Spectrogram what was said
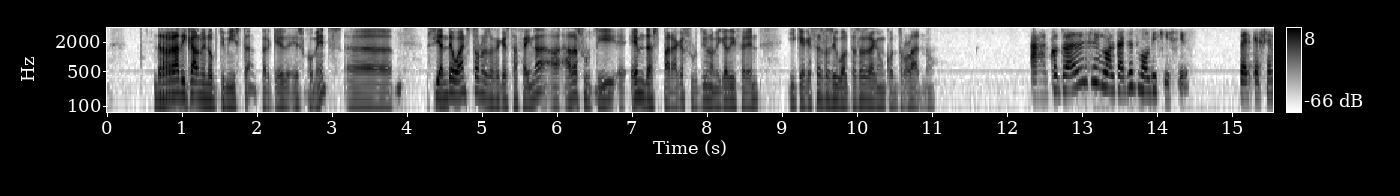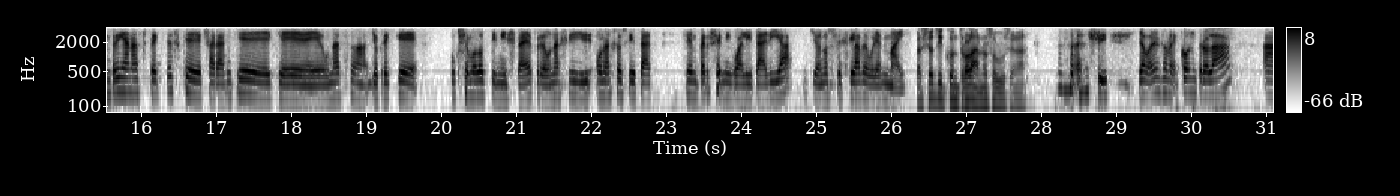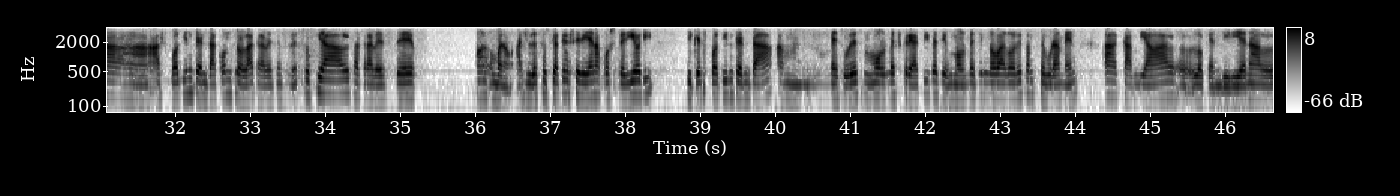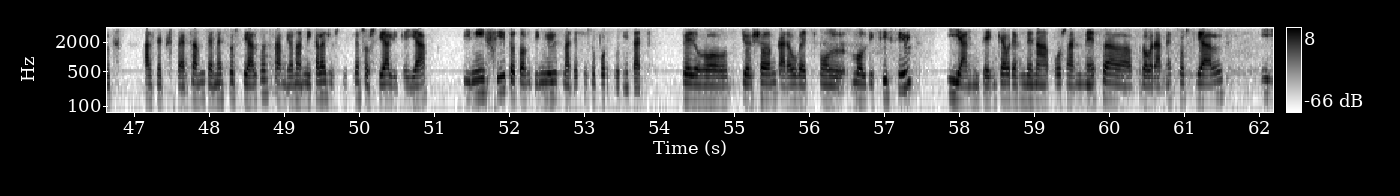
radicalment optimista, perquè és com ets, eh, si en 10 anys tornes a fer aquesta feina, ha, ha de sortir, eh, hem d'esperar que surti una mica diferent i que aquestes desigualtats les haguem controlat, no? Uh, controlar les desigualtats és molt difícil, perquè sempre hi ha aspectes que faran que, que una, jo crec que puc ser molt optimista, eh, però una, una societat 100% igualitària, jo no sé si la veurem mai. Per això et dic controlar, no solucionar. sí, llavors, home, controlar uh, es pot intentar controlar a través de redes socials, a través de bueno, ajudes socials que serien a posteriori, sí que es pot intentar amb mesures molt més creatives i molt més innovadores, doncs segurament a canviar el que en dirien els, els experts en temes socials, doncs canviar una mica la justícia social i que ja d'inici tothom tingui les mateixes oportunitats. Però jo això encara ho veig molt, molt difícil i entenc que haurem d'anar posant més uh, programes socials i,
